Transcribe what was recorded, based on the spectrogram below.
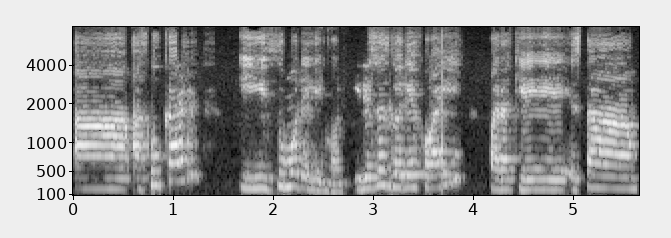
azúcar y zumo de limón. Y después lo dejo ahí para que está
